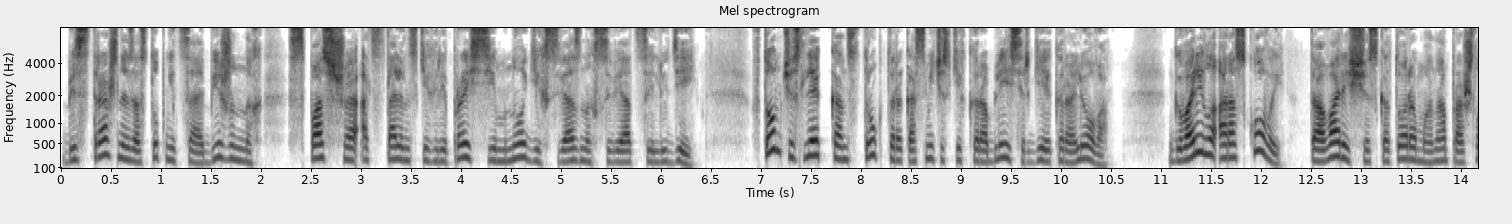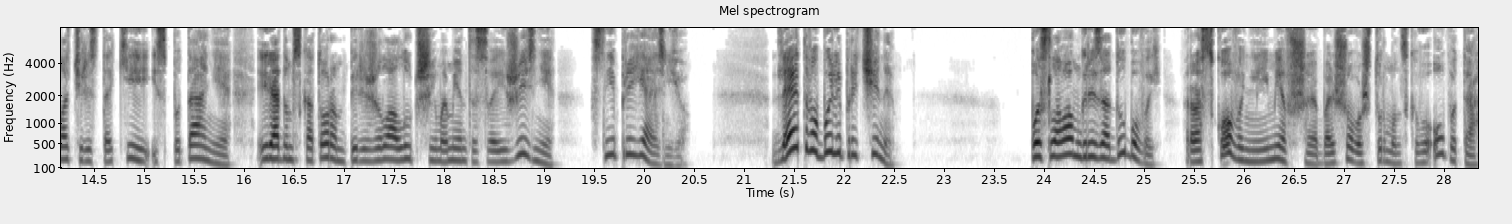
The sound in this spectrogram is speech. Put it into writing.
бесстрашная заступница обиженных, спасшая от сталинских репрессий многих связанных с авиацией людей, в том числе конструктора космических кораблей Сергея Королева. Говорила о Росковой, Товарища, с которым она прошла через такие испытания и рядом с которым пережила лучшие моменты своей жизни, с неприязнью. Для этого были причины. По словам Гризодубовой, Роскова, не имевшая большого штурманского опыта,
